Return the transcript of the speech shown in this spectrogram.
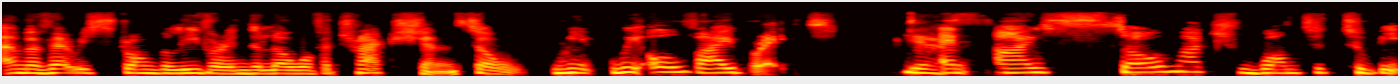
am a very strong believer in the law of attraction. So we, we all vibrate. Yes. And I so much wanted to be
